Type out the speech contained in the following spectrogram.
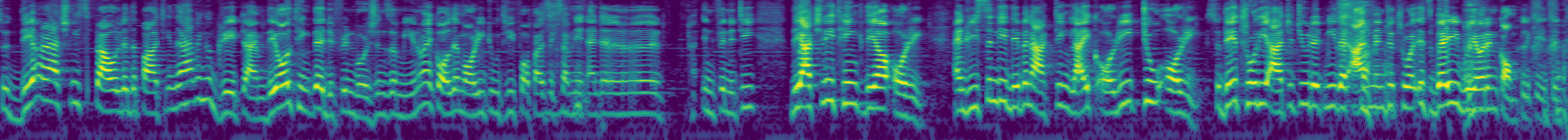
So they are actually sprawled at the party and they're having a great time. They all think they're different versions of me. You know, I call them Orry 2, 3, 4, 5, 6, 7, 8, 9, 10, infinity. They actually think they are Orry. And recently they've been acting like Orry to Orry. So they throw the attitude at me that I'm meant to throw. It's very weird and complicated.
